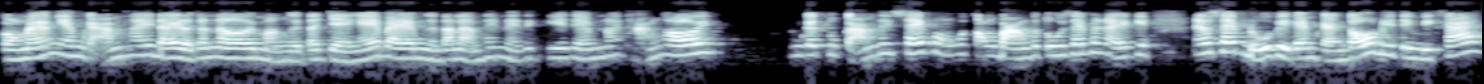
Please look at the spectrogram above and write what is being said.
Còn nếu như em cảm thấy đây là cái nơi mà người ta chèn ép em, người ta làm thế này thế kia thì em nói thẳng thôi. Cái tôi cảm thấy sếp không có công bằng với tôi, sếp thế này kia. Nếu sếp đuổi việc em càng tốt đi, tìm việc khác.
